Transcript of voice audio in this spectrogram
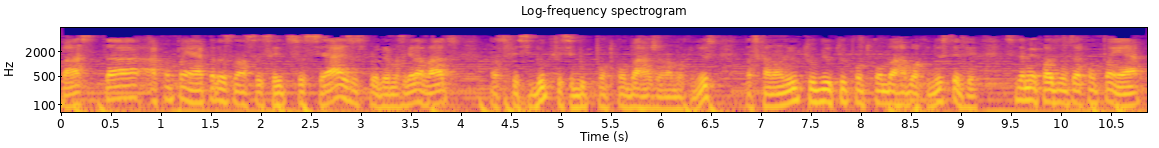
basta acompanhar pelas nossas redes sociais os programas gravados, nosso Facebook, facebook.com.br jornalbocnews, nosso canal no YouTube, youtube.com.br TV. Você também pode nos acompanhar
